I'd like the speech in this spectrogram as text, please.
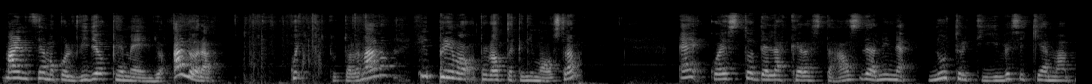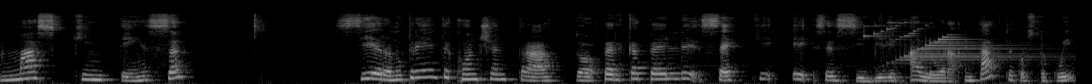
Ma iniziamo col video che è meglio. Allora, qui tutto alla mano, il primo prodotto che vi mostro è questo della Kerastase, della linea nutritive, si chiama Mask Intense, siero nutriente concentrato per capelli secchi e sensibili. Allora, intanto è questo qui.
